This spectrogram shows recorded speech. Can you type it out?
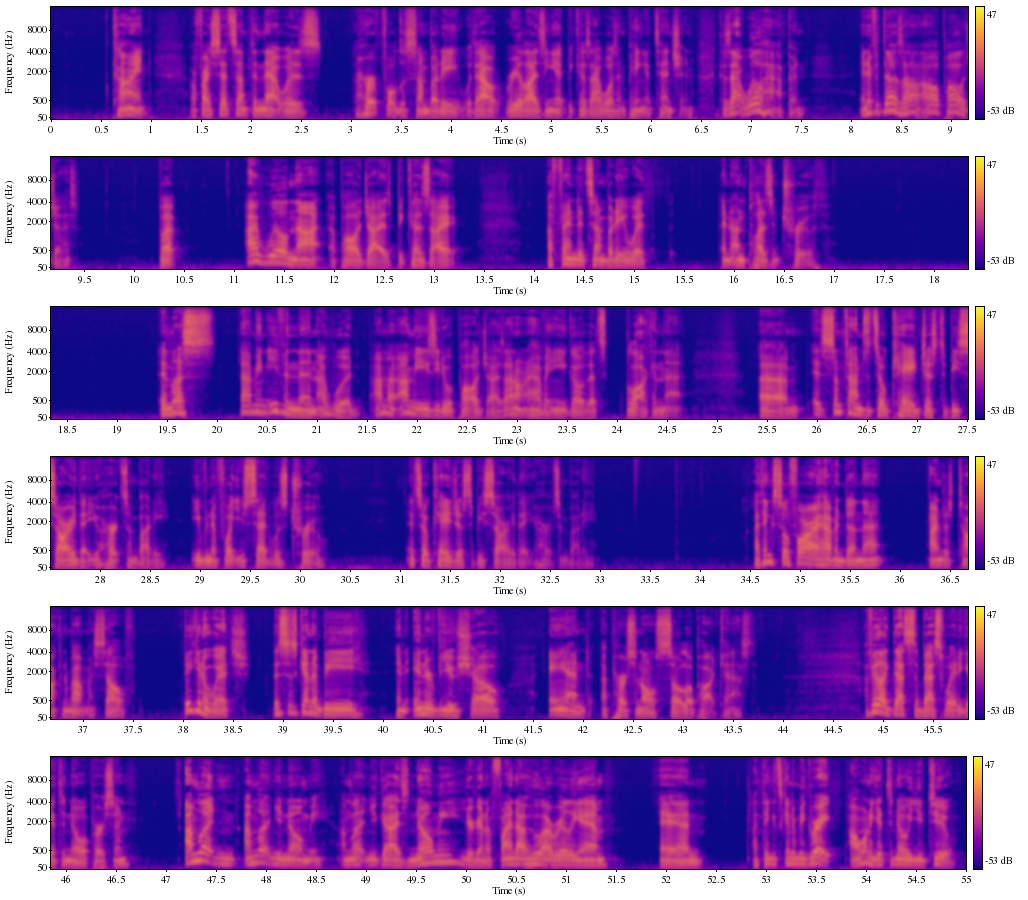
kind, or if I said something that was hurtful to somebody without realizing it because I wasn't paying attention. Because that will happen. And if it does, I'll, I'll apologize. But I will not apologize because I offended somebody with an unpleasant truth. Unless, I mean, even then, I would. I'm, a, I'm easy to apologize. I don't have an ego that's blocking that. Um, it's, sometimes it's okay just to be sorry that you hurt somebody, even if what you said was true. It's okay just to be sorry that you hurt somebody. I think so far I haven't done that. I'm just talking about myself. Speaking of which, this is going to be an interview show and a personal solo podcast. I feel like that's the best way to get to know a person. I'm letting I'm letting you know me. I'm letting you guys know me. You're to find out who I really am and I think it's to be great. I want to get to know you too.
